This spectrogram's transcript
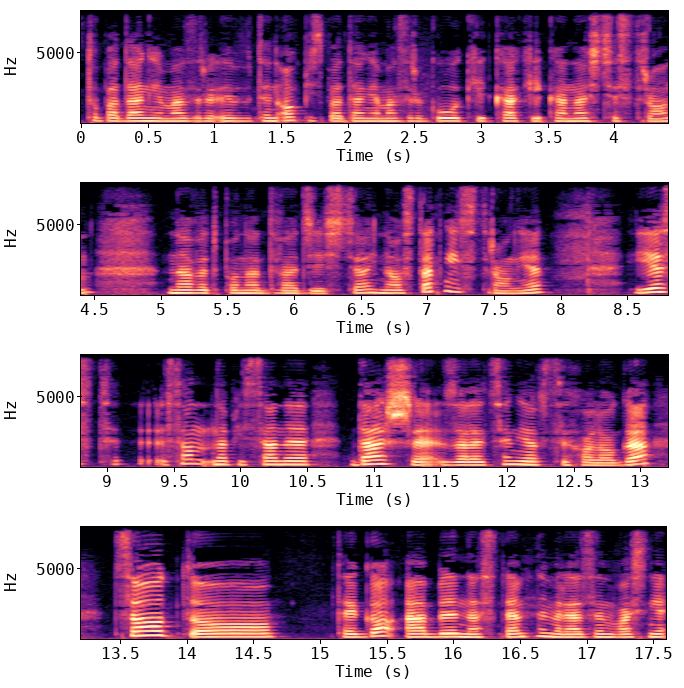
to badanie ma, re- ten opis badania ma z reguły kilka, kilkanaście stron, nawet ponad 20 i na ostatniej stronie jest, są napisane dalsze zalecenia psychologa co do tego, aby następnym razem właśnie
